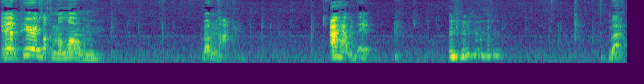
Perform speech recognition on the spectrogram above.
It appears like I'm alone, but I'm not. I have a date. but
